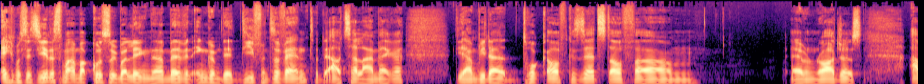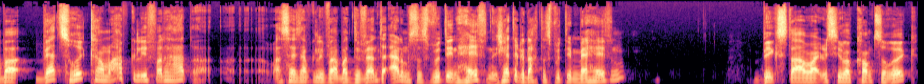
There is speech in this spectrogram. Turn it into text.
ich muss jetzt jedes Mal mal kurz so überlegen, ne? Melvin Ingram, der Defensive End, der Outside Linebacker, die haben wieder Druck aufgesetzt auf ähm, Aaron Rodgers. Aber wer zurückkam und abgeliefert hat, äh, was heißt abgeliefert, aber Devante Adams, das wird denen helfen. Ich hätte gedacht, das wird denen mehr helfen. Big Star Wide Receiver kommt zurück.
